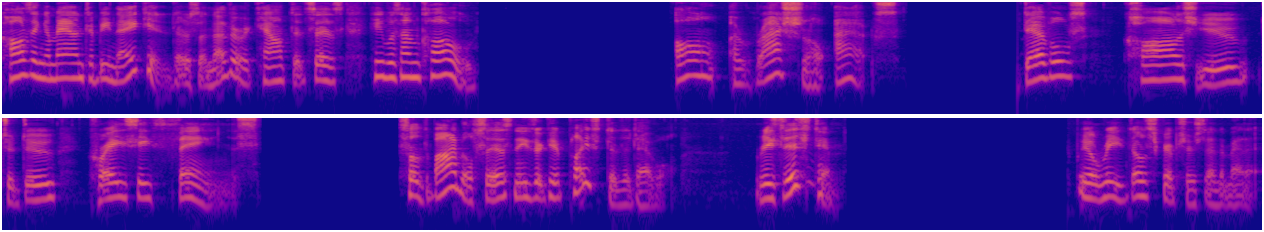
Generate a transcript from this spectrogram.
Causing a man to be naked. There's another account that says he was unclothed. All irrational acts. Devils cause you to do crazy things. So the Bible says neither give place to the devil. Resist him. We'll read those scriptures in a minute.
